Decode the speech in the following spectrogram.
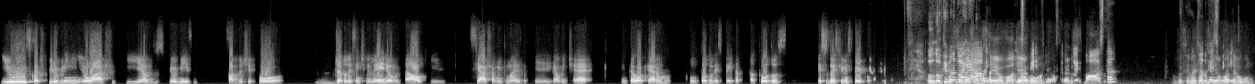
E o Scott Pilgrim, eu acho que é um dos filmes, sabe, do tipo de adolescente millennial e tal, que se acha muito mais do que realmente é. Então eu quero, com todo respeito a, a todos, esses dois filmes percam. O Lupe mandou vai real. Você ou vota em algum? São dois bosta. Você vai saber ou vota em algum?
